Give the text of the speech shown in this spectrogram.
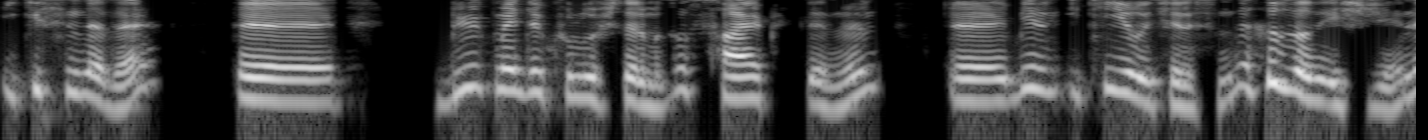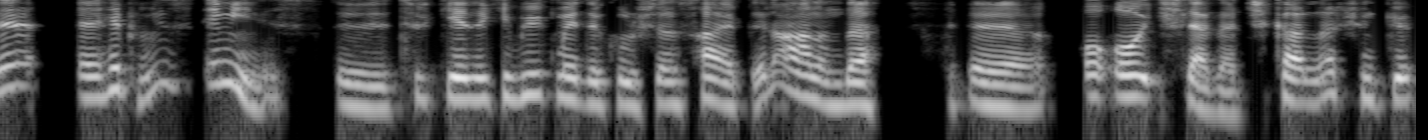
ikisinde de, eee, büyük medya kuruluşlarımızın sahipliklerinin, eee, 1-2 yıl içerisinde hızla değişeceğine, hepimiz eminiz. Türkiye'deki büyük medya kuruluşlarının sahipleri anında, o o işlerden çıkarlar. Çünkü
